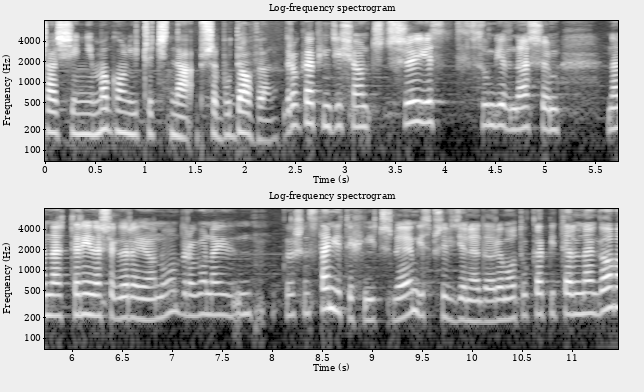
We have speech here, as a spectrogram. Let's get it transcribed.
czasie nie mogą liczyć na przebudowę. Droga 53 jest w sumie w naszym, na, na terenie naszego rejonu drogą najgorszym stanie technicznym. Jest przewidziana do remontu kapitalnego.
